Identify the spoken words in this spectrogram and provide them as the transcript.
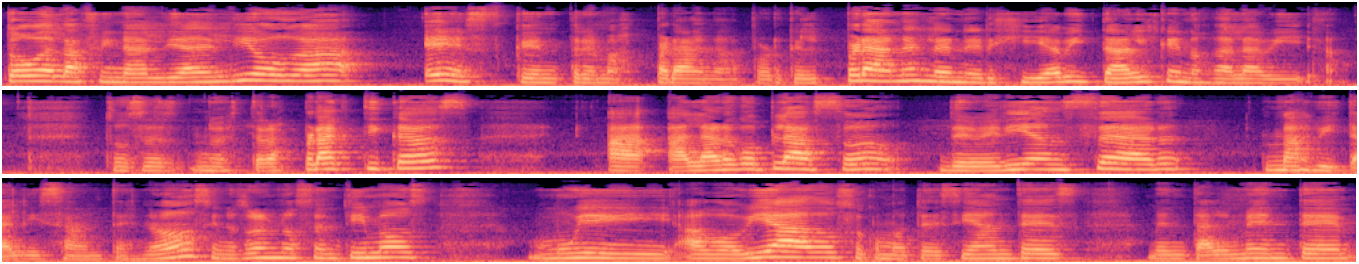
Toda la finalidad del yoga es que entre más prana, porque el prana es la energía vital que nos da la vida. Entonces, nuestras prácticas a, a, largo plazo deberían ser más vitalizantes, ¿no? Si nosotros nos sentimos muy agobiados o como te decía antes, mentalmente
